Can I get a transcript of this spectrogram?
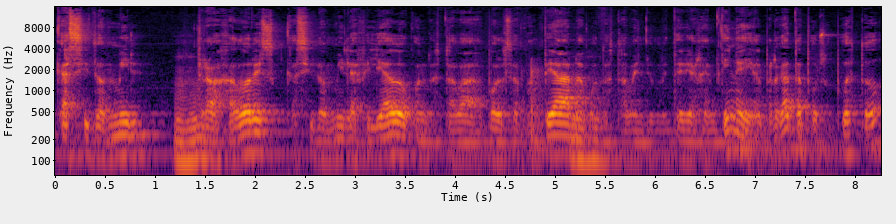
casi 2.000 trabajadores, casi 2.000 afiliados, cuando estaba Bolsa Pampeana, cuando estaba Indumentaria Argentina y Alpargata, por supuesto,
